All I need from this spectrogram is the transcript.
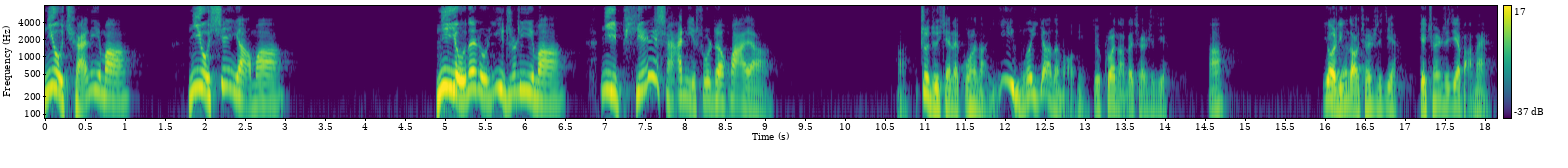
你有权利吗？你有信仰吗？你有那种意志力吗？你凭啥你说这话呀？啊，这就现在共产党一模一样的毛病，就共产党在全世界，啊，要领导全世界。给全世界把脉，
